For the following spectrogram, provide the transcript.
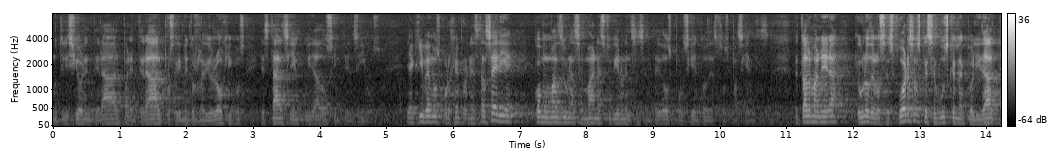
nutrición enteral, parenteral, procedimientos radiológicos, estancia en cuidados intensivos. Y aquí vemos, por ejemplo, en esta serie, cómo más de una semana estuvieron el 62% de estos pacientes. De tal manera que uno de los esfuerzos que se busca en la actualidad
